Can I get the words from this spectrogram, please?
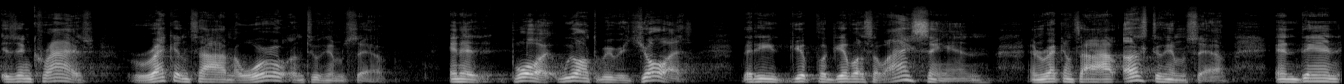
is in Christ, reconciling the world unto himself. And as, boy, we ought to be rejoiced that he give, forgive us of our sin and reconcile us to himself. And then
